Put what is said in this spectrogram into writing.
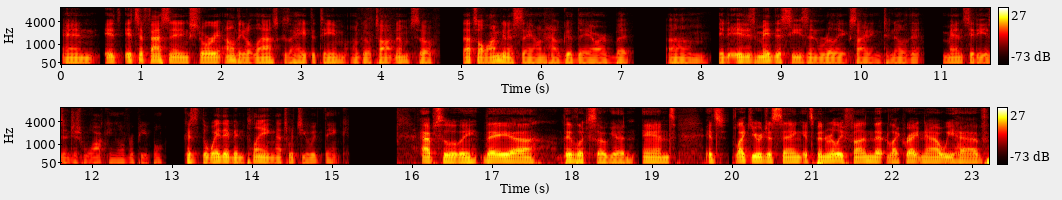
And it, it's a fascinating story. I don't think it'll last because I hate the team. I'll go Tottenham. So that's all I'm going to say on how good they are. But um, it, it has made this season really exciting to know that Man City isn't just walking over people because the way they've been playing, that's what you would think. Absolutely. They uh they've looked so good. And it's like you were just saying, it's been really fun that like right now we have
